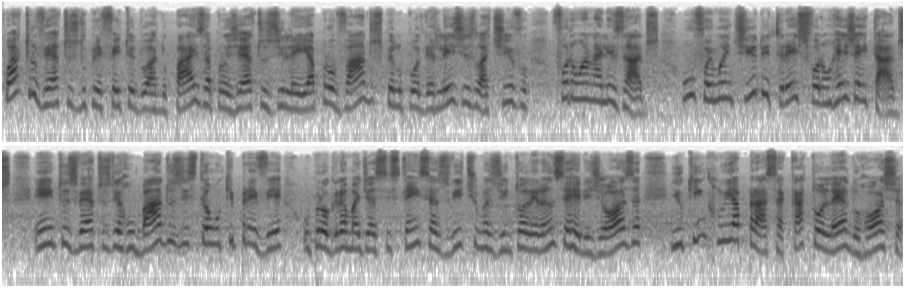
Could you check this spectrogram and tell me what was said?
Quatro vetos do prefeito Eduardo Paes a projetos de lei aprovados pelo Poder Legislativo foram analisados. Um foi mantido e três foram rejeitados. Entre os vetos derrubados estão o que prevê o programa de assistência às vítimas de intolerância religiosa e o que inclui a Praça Catolé do Rocha,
